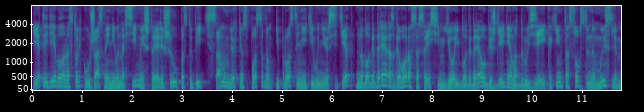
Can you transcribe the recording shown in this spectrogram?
и эта идея была настолько ужасной и невыносимой, что я решил поступить самым легким способом и просто не идти в университет, но благодаря разговорам со своей семьей, благодаря убеждениям от друзей, каким-то собственным мыслям,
